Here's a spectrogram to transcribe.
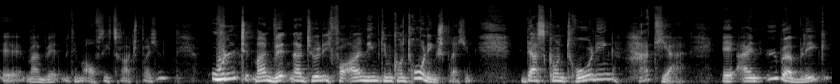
äh, man wird mit dem Aufsichtsrat sprechen und man wird natürlich vor allen Dingen mit dem Controlling sprechen. Das Controlling hat ja äh, einen Überblick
